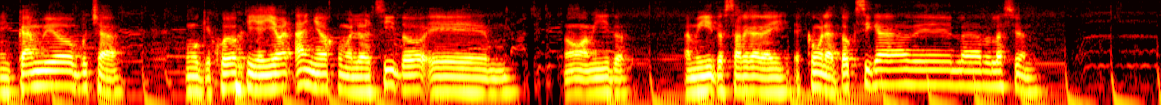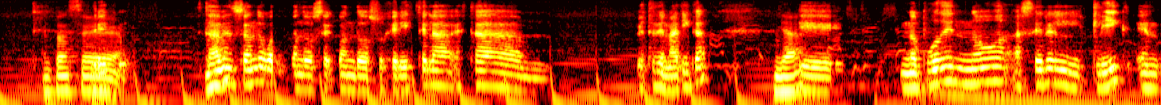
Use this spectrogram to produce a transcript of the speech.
En cambio, pucha, como que juegos que ya llevan años, como el LOLcito, eh, no, amiguito, amiguito, salga de ahí. Es como la tóxica de la relación. Entonces, Estaba pensando cu- cuando, se, cuando sugeriste la, esta, mm, esta temática, ya, eh, no pude no hacer el clic en,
